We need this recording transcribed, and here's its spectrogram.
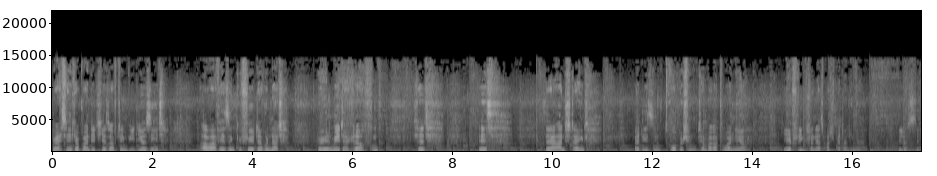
ich weiß nicht, ob man das hier so auf dem Video sieht, aber wir sind gefühlte 100 Höhenmeter gelaufen. Das ist sehr anstrengend bei diesen tropischen Temperaturen hier. Hier fliegen schon erstmal Schmetterlinge. Wie lustig.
